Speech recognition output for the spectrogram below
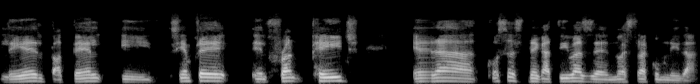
leía el papel y siempre el front page era cosas negativas de nuestra comunidad.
